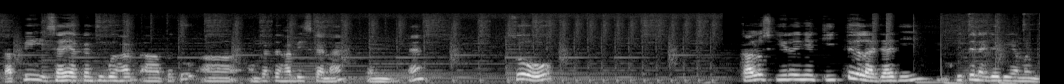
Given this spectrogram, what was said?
tapi saya akan cuba uh, apa tu uh, kata habiskan eh, eh. so kalau sekiranya kita lah jadi kita nak jadi yang mana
